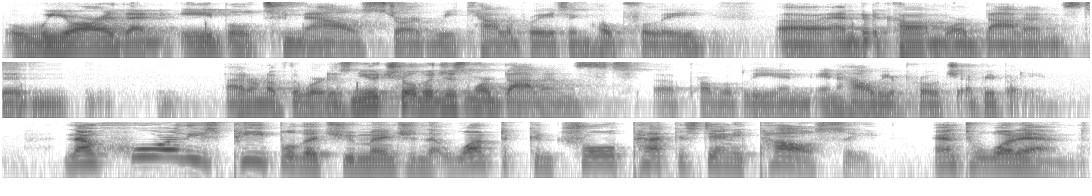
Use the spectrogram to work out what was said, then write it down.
we are then able to now start recalibrating, hopefully, uh, and become more balanced. And I don't know if the word is neutral, but just more balanced, uh, probably, in, in how we approach everybody. Now, who are these people that you mentioned that want to control Pakistani policy, and to what end?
